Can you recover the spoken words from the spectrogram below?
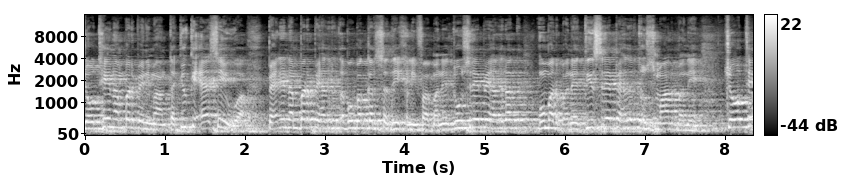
چوتھے نمبر پہ نہیں مانتا، کیونکہ ایسے ہی ہوا۔ پہلے نمبر پہ حضرت ابو بکر صدیق خلیفہ بنے، دوسرے پہ حضرت عمر بنے، تیسرے پہ حضرت عثمان بنے، چوتھے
